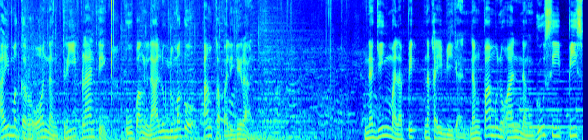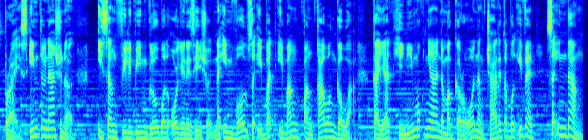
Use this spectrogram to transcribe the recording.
ay magkaroon ng tree planting upang lalong lumago ang kapaligiran. Naging malapit na kaibigan ng pamunuan ng Gusi Peace Prize International, isang Philippine global organization na involved sa iba't ibang pangkawang gawa kaya't hinimok niya na magkaroon ng charitable event sa Indang,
